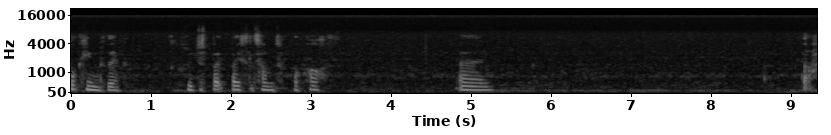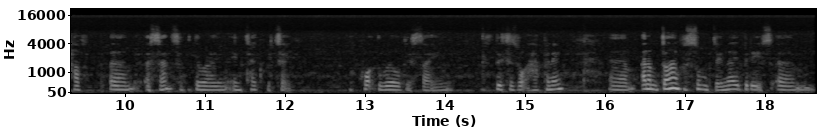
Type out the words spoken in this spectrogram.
fucking with them. We just basically tell them to fuck off. Um, that have um, a sense of their own integrity of what the world is saying. This is what's happening. Um, and I'm dying for somebody. Nobody's um,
